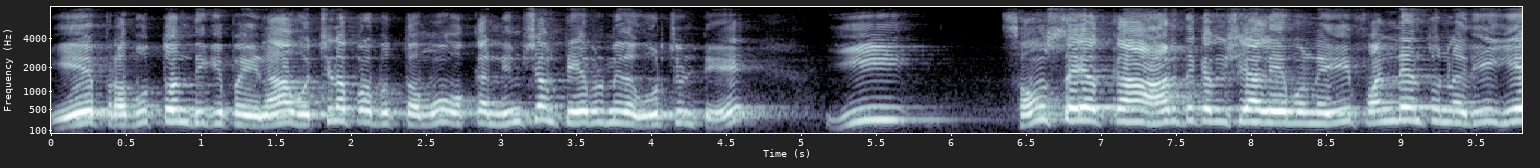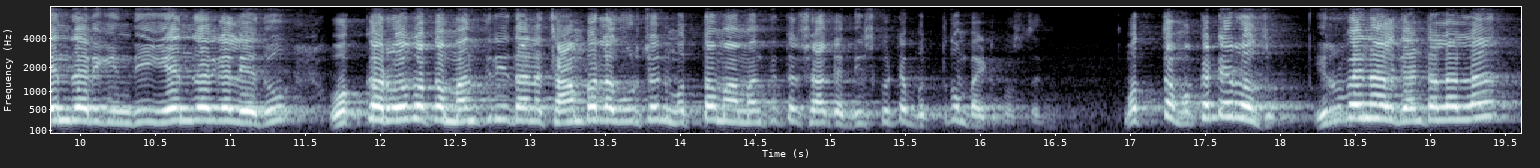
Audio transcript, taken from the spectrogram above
ఏ ప్రభుత్వం దిగిపోయినా వచ్చిన ప్రభుత్వము ఒక్క నిమిషం టేబుల్ మీద కూర్చుంటే ఈ సంస్థ యొక్క ఆర్థిక విషయాలు ఏమున్నాయి? ఫండ్ ఎంత ఉన్నది ఏం జరిగింది? ఏం జరగలేదు? ఒక్కరోజు ఒక మంత్రి దాని ఛాంబర్లో కూర్చొని మొత్తం ఆ మంత్రిత్వ శాఖ తీసుకుంటే మొత్తం బయటకు వస్తుంది. మొత్తం ఒక్కటే రోజు. ఇరవై నాలుగు గంటలల్లో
